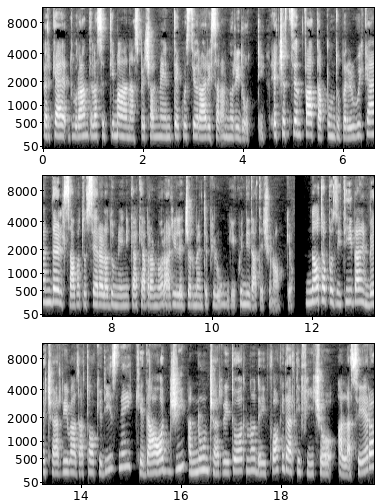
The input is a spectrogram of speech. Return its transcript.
perché durante la settimana specialmente questi orari saranno ridotti. Eccezione fatta appunto per il weekend, il sabato sera e la domenica che avranno orari leggermente più lunghi, quindi dateci un occhio. Nota positiva invece arriva da Tokyo Disney che da oggi annuncia il ritorno dei fuochi d'artificio alla sera.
